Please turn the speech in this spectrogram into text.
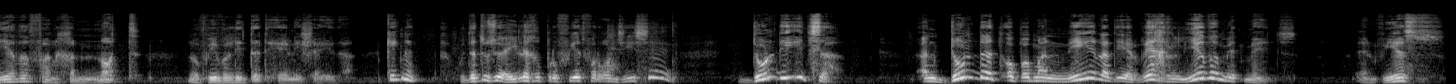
lewe van genot. Nou wie wil dit hê nie Shaida? Kyk net, hoe dit is hoe heilige profeet vir ons hier sê. doen die iets en doen dit op 'n manier dat jy reg lewe met mens. En wees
